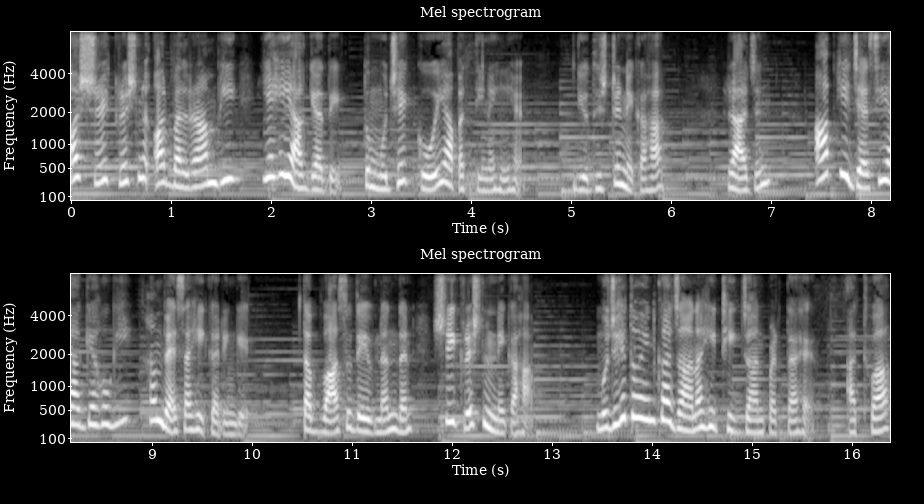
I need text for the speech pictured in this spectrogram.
और श्री कृष्ण और बलराम भी यही आज्ञा दे तो मुझे कोई आपत्ति नहीं है युधिष्ठिर ने कहा। राजन, आपकी जैसी आज्ञा होगी, हम वैसा ही करेंगे। तब वासुदेव नंदन श्री कृष्ण ने कहा, मुझे तो इनका जाना ही ठीक जान पड़ता है, अथवा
